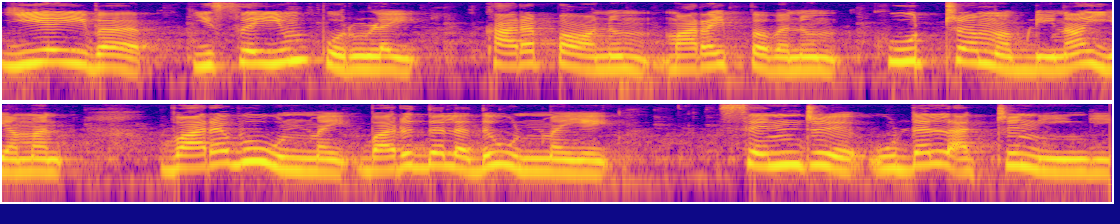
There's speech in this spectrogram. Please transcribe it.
இயைவ இசையும் பொருளை கரப்பானும் மறைப்பவனும் கூற்றம் அப்படின்னா யமன். வரவு உண்மை வருதலது உண்மையை. சென்று உடல் அற்று நீங்கி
